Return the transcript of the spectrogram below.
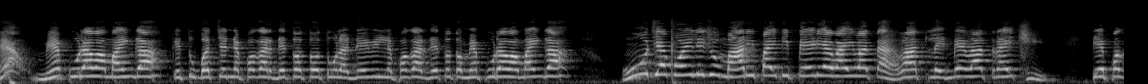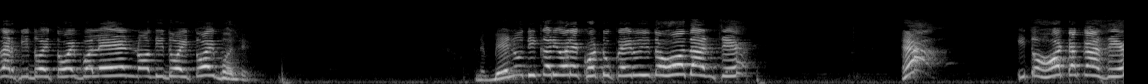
હે? મેં પુરાવા માંગ્યા કે તું બચ્ચનને પગાર દેતો તો, તું ઓલા ડેવિલને પગાર દેતો તો મેં પુરાવા માંગ્યા. હું જે બોલી છું, મારી પાસેથી પેડિયા વાવ્યા હતા વાત લઈને મેં વાત રાખી. તે પગાર દીધો હોય તોય ભલે, ન દીધો હોય તોય ભલે. અને બેનું દીકરીઓને ખોટું કર્યું તો હો દાન છે. હે? એ તો હો ટકા છે.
